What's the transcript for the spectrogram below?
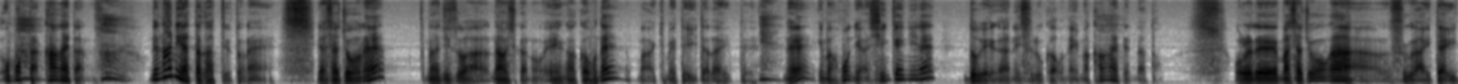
思った。考えたんですはで何やったかっていうとねいや社長ね、まあ、実はナウシカの映画化をね、まあ、決めていただいて、えね、今本人は真剣にねどういう映画にするかをね今考えてんだと。俺で、まあ、社長がすぐ会いたい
